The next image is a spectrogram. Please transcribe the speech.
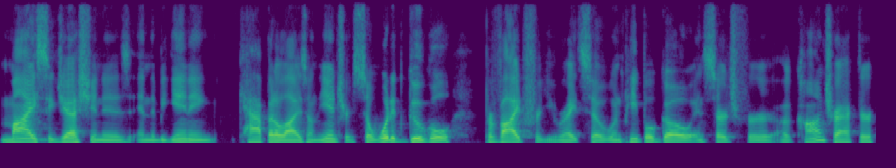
My suggestion is in the beginning, capitalize on the interest. So, what did Google provide for you, right? So, when people go and search for a contractor,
